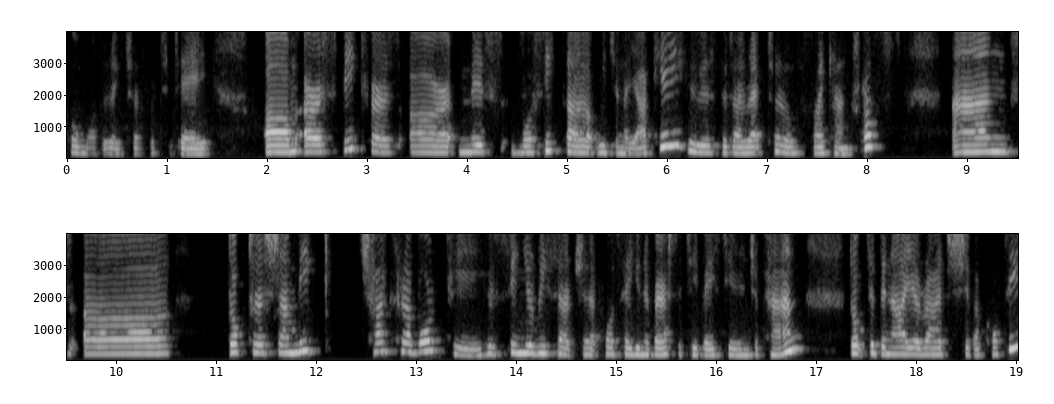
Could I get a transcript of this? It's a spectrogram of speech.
co-moderator for today. Um, our speakers are Ms. Vositha Wijenayake, who is the director of SLYCAN Trust, and uh, Dr. Shamik Chakraborty, who's senior researcher at Hosei University based here in Japan, Dr. Binaya Raj Shivakoti,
